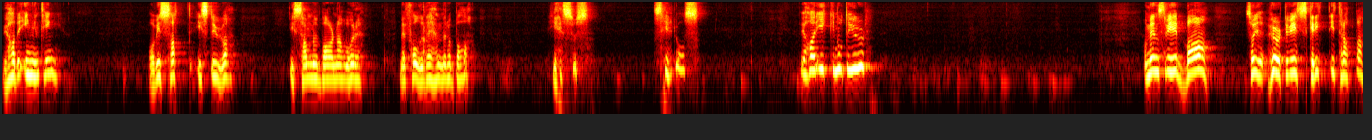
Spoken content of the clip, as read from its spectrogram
Vi hadde ingenting. Og vi satt i stua i sammen med barna våre med foldede hender og ba. Jesus, ser du oss? Vi har ikke noe til jul. Og mens vi ba, så hørte vi skritt i trappa.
